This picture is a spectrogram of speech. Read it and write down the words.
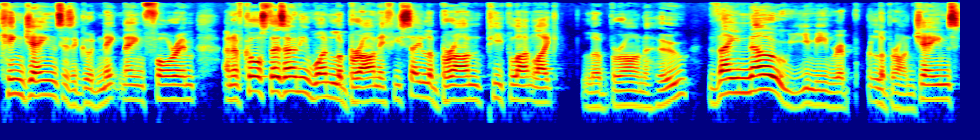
King James is a good nickname for him. And of course, there's only one LeBron. If you say LeBron, people aren't like, LeBron who? They know you mean Re- LeBron James.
